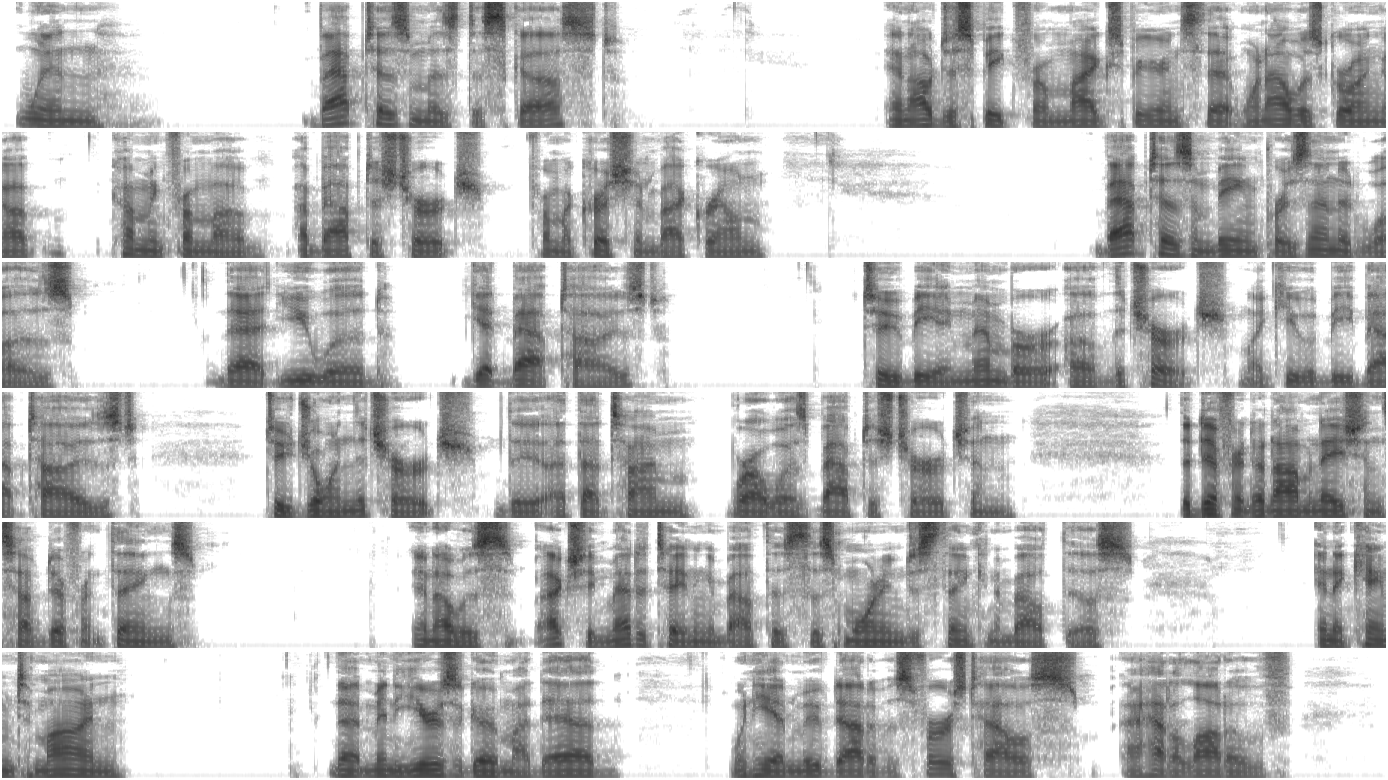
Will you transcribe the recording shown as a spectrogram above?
when baptism is discussed, and I'll just speak from my experience that when I was growing up, coming from a, a Baptist church, from a Christian background, baptism being presented was that you would get baptized to be a member of the church. Like you would be baptized to join the church. The at that time where I was Baptist church and the different denominations have different things. And I was actually meditating about this this morning, just thinking about this. And it came to mind that many years ago, my dad, when he had moved out of his first house, I had a lot of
